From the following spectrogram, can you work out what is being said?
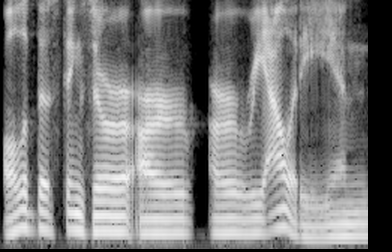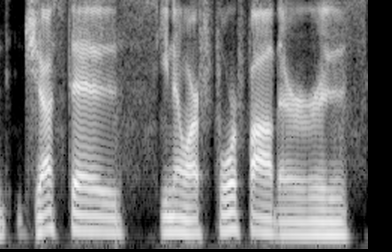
all of those things are are are a reality. And just as you know our forefathers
